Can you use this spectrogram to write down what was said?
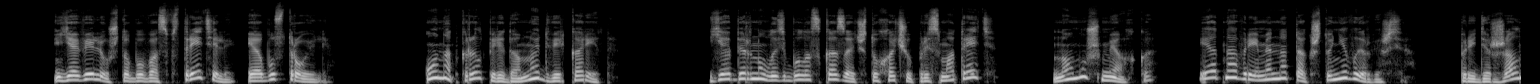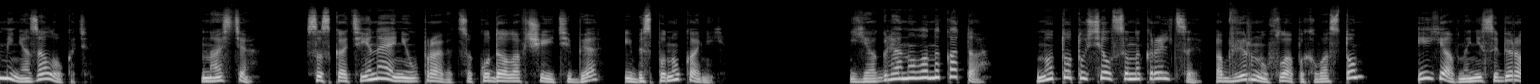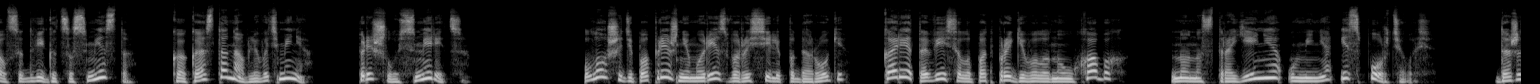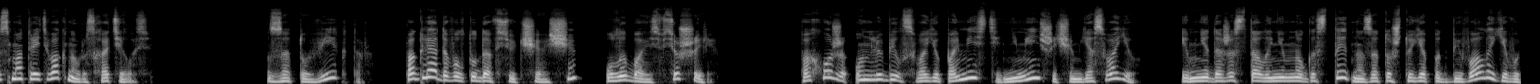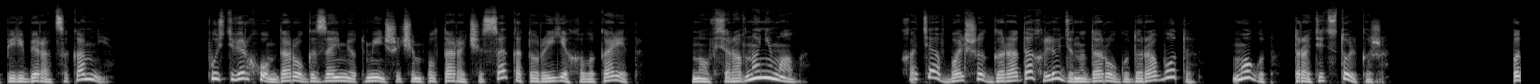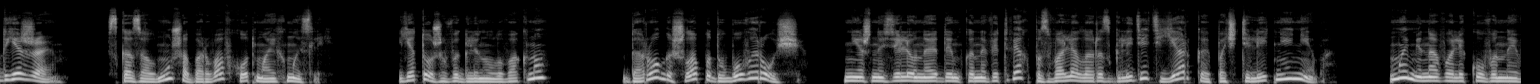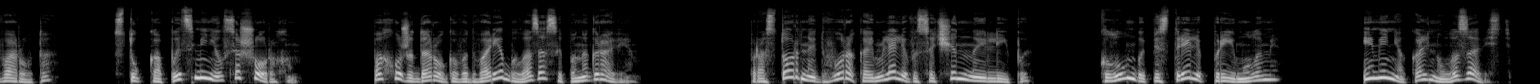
«Я велю, чтобы вас встретили и обустроили». Он открыл передо мной дверь кареты. Я обернулась было сказать, что хочу присмотреть, но муж мягко и одновременно так, что не вырвешься, придержал меня за локоть. «Настя, со скотиной они управятся куда ловчее тебя и без понуканий». Я глянула на кота, но тот уселся на крыльце, обвернув лапы хвостом, и явно не собирался двигаться с места, как и останавливать меня. Пришлось смириться. Лошади по-прежнему резво рысили по дороге, карета весело подпрыгивала на ухабах, но настроение у меня испортилось. Даже смотреть в окно расхотелось. Зато Виктор поглядывал туда все чаще, улыбаясь все шире. Похоже, он любил свое поместье не меньше, чем я свое, и мне даже стало немного стыдно за то, что я подбивала его перебираться ко мне. Пусть верхом дорога займет меньше, чем полтора часа, которые ехала карета, но все равно немало. Хотя в больших городах люди на дорогу до работы могут тратить столько же. «Подъезжаем», — сказал муж, оборвав ход моих мыслей. Я тоже выглянула в окно. Дорога шла по дубовой роще. нежно зеленая дымка на ветвях позволяла разглядеть яркое, почти летнее небо. Мы миновали кованые ворота, Стук копыт сменился шорохом. Похоже, дорога во дворе была засыпана гравием. Просторный двор окаймляли высоченные липы, клумбы пестрели примулами, и меня кольнула зависть.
